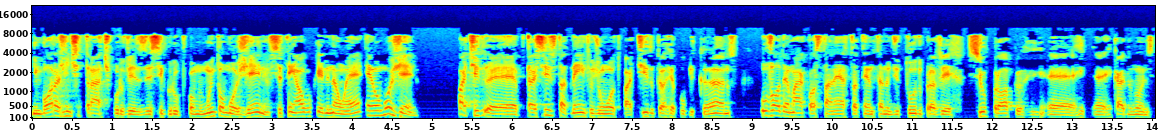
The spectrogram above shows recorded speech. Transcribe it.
embora a gente trate por vezes esse grupo como muito homogêneo, se tem algo que ele não é, é homogêneo. O partido, é, Tarcísio está dentro de um outro partido, que é o Republicanos, o Valdemar Costa Neto está tentando de tudo para ver se o próprio é, é, Ricardo Nunes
